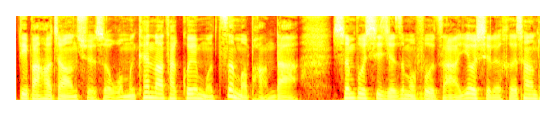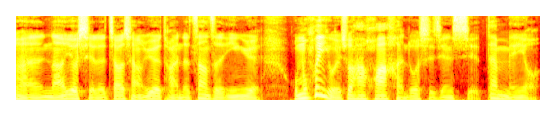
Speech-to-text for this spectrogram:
第八号交响曲的时候，我们看到它规模这么庞大，声部细节这么复杂，又写了合唱团，然后又写了交响乐团的这样子的音乐，我们会以为说他花很多时间写，但没有，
